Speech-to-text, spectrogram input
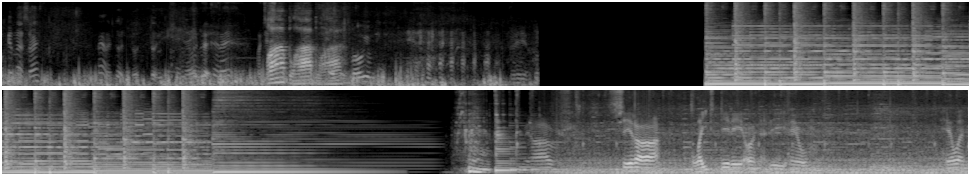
Do we have to in this, eh? Well, right. Blah, blah, blah. We have Sarah Light Dairy on the helm. Helen,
